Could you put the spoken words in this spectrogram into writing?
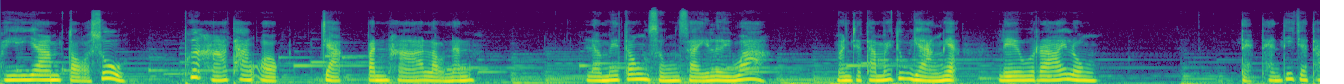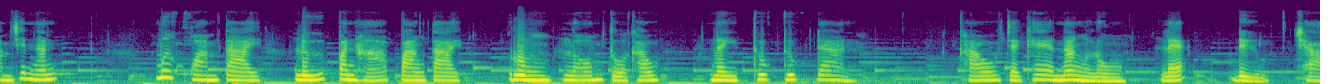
พยายามต่อสู้ เพื่อหาทางออกจากปัญหาเหล่านั้น แล้วไม่ต้องสงสัยเลยว่า มันจะทำให้ทุกอย่างเนี่ยเลวร้ายลง แต่แทนที่จะทำเช่นนั้น เมื่อความตายหรือปัญหาปางตาย รุมล้อมตัวเขาในทุกๆด้าน เขาจะแค่นั่งลงและดื่มชา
